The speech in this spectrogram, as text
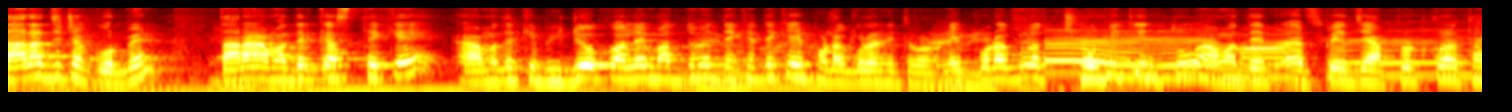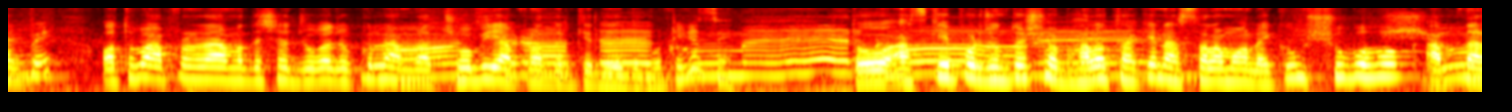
তারা যেটা করবেন তারা আমাদের কাছ থেকে, আমাদেরকে ভিডিও কলের মাধ্যমে দেখে দেখে এই প্রোডাক্টগুলো নিতে পারবেন। এই প্রোডাক্টগুলোর ছবি কিন্তু আমাদের পেজে আপলোড করা থাকবে, অথবা আপনারা আমাদের সাথে যোগাযোগ করলে আমরা ছবি আপনাদেরকে দিয়ে দেবো, ঠিক আছে? তো আজকে পর্যন্ত সব ভালো থাকেন, আসসালামু আলাইকুম, শুভ হোক, আপনার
